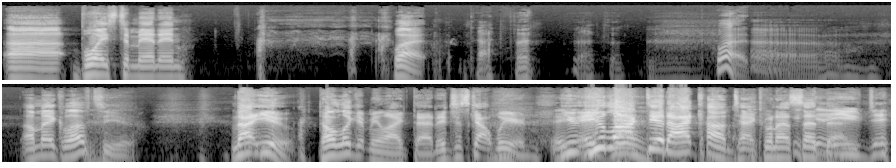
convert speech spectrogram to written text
Uh, Boyz II Men in. what? Nothing. Nothing. What? I'll make love to you. Not you. Don't look at me like that. It just got weird. You you locked in eye contact when I said that. you did.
